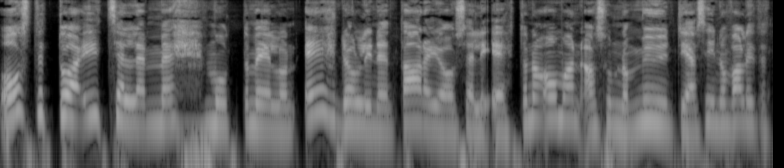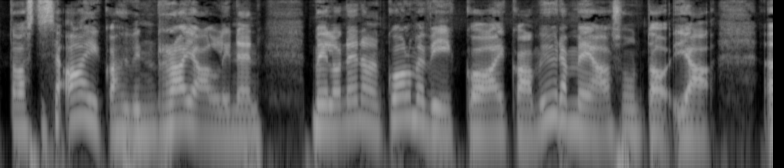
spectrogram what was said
ostettua itsellemme, mutta meillä on ehdollinen tarjous, eli ehtona oman asunnon myynti, ja siinä on valitettavasti se aika hyvin rajallinen. Meillä on enää kolme viikkoa aikaa myydä meidän asunto, ja ö,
